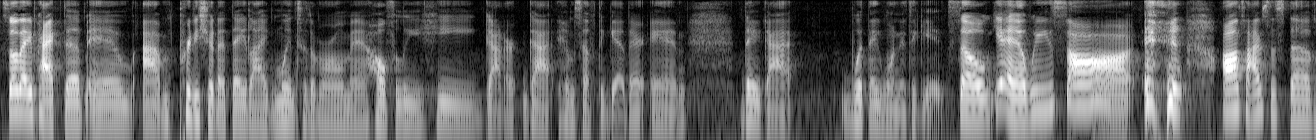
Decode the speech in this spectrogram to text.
So they packed up, and I'm pretty sure that they like went to the room, and hopefully he got her got himself together, and they got what they wanted to get. So yeah, we saw all types of stuff.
